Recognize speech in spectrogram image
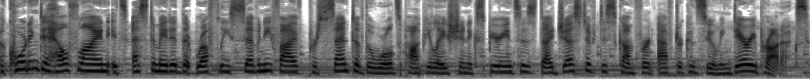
According to Healthline, it's estimated that roughly 75% of the world's population experiences digestive discomfort after consuming dairy products.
